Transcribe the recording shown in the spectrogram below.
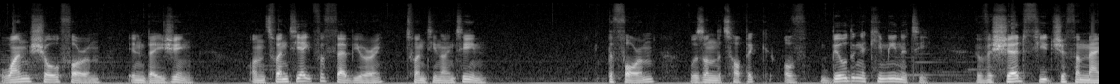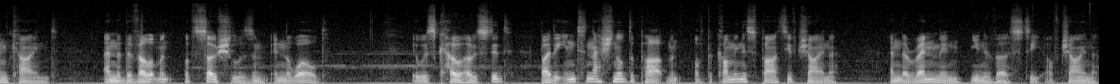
Wanshou Forum in Beijing on 28th of February 2019. The forum was on the topic of building a community with a shared future for mankind and the development of socialism in the world. It was co-hosted by the International Department of the Communist Party of China and the Renmin University of China.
